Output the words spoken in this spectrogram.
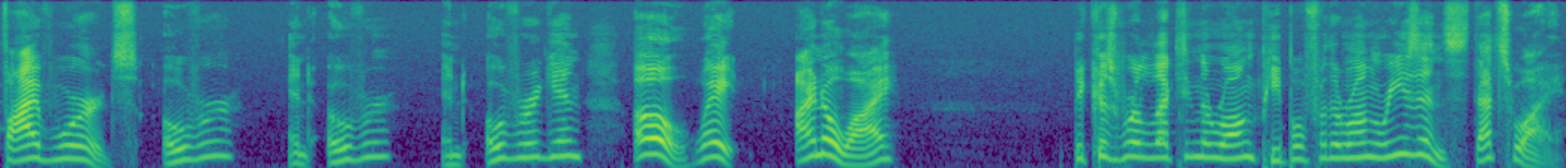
five words over and over and over again? Oh, wait, I know why. Because we're electing the wrong people for the wrong reasons. That's why.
